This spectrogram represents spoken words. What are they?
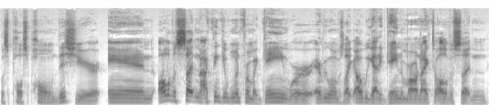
was postponed this year. And all of a sudden, I think it went from a game where everyone was like, oh, we got a game tomorrow night to all of a sudden,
